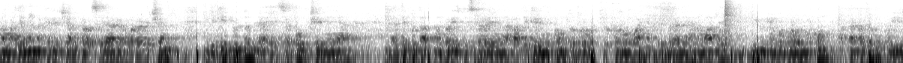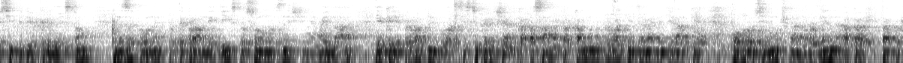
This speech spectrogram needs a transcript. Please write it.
громадянина Кириченка Василя Григоровича, в якій повідомляється про вчинення депутатом Бориспільської районної ради, керівником добровольчого формування територіальної громади Юрієм Бобровніком, а також групою осіб під його керівництвом незаконних протиправних дій стосовно знищення майна, яке є приватною власністю Кириченка, а саме паркану на приватній земельній ділянці, погроз йому членам родини, а також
